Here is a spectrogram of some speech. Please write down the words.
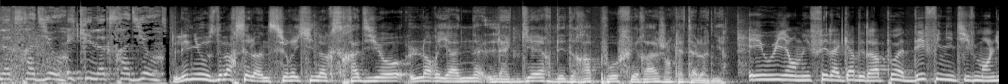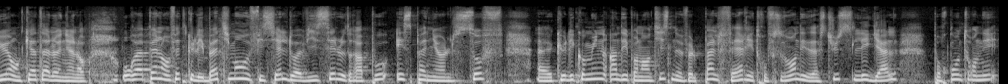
Equinox Radio. Equinox Radio. Les news de Barcelone sur Equinox Radio. Lauriane, la guerre des drapeaux fait rage en Catalogne. Et oui, en effet, la guerre des drapeaux a définitivement lieu en Catalogne. Alors, on rappelle en fait que les bâtiments officiels doivent hisser le drapeau espagnol, sauf euh, que les communes indépendantistes ne veulent pas le faire et trouvent souvent des astuces légales pour contourner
